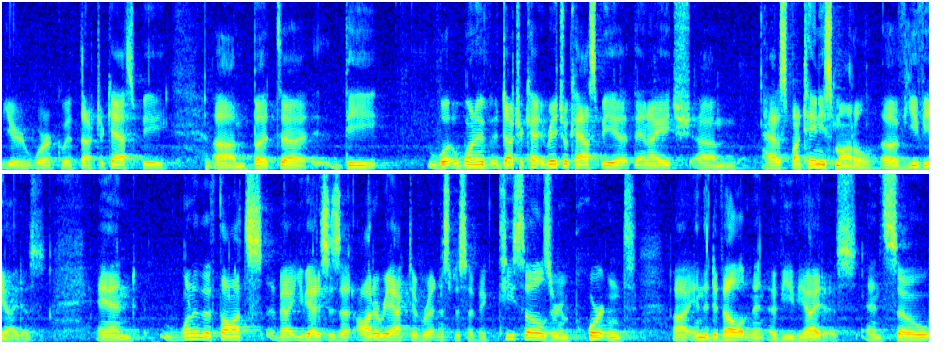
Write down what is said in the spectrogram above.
your work with Dr. Caspi, um, but uh, the one of Dr. Ka Rachel Caspi at the NIH um, had a spontaneous model of uveitis, and one of the thoughts about uveitis is that autoreactive retina-specific T cells are important uh, in the development of uveitis. And so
